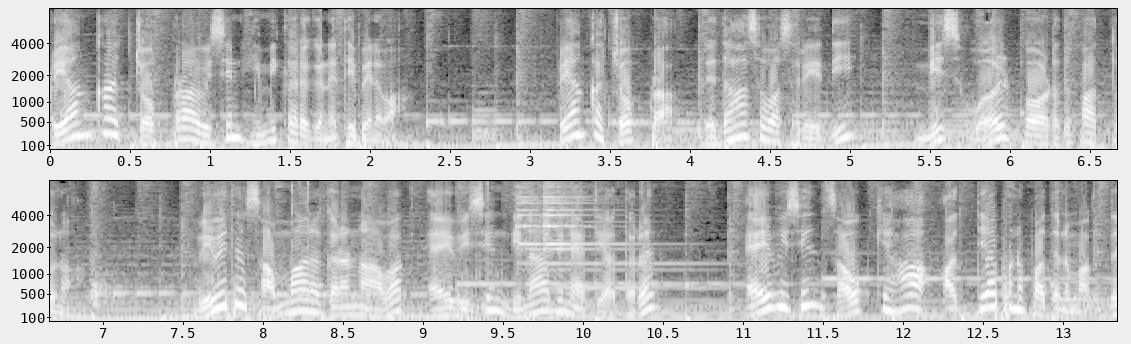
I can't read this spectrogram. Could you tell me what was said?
ප්‍රියංකා චොප්‍රා විසින් හිමිකරගෙන තිබෙනවා. ප්‍රියංක චොප්‍රා දෙදහස වසරේදී මිස් වර්ල්ඩ් බෝඩද පත් වනා. විවිධ සම්මාන ගණනාවක් ඇය විසින් දිනාගෙන ඇති අතර ඇය විසින් සෞඛ්‍ය හා අධ්‍යාපන පදනමක්ද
